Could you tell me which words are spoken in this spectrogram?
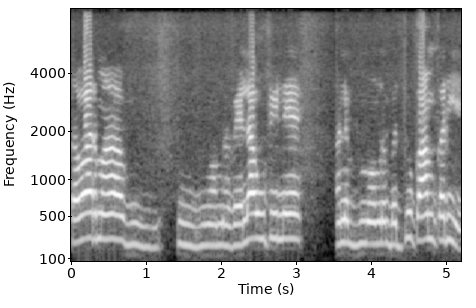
સવારમાં હમણાં વહેલા ઉઠીને અને હમણાં બધું કામ કરીએ.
